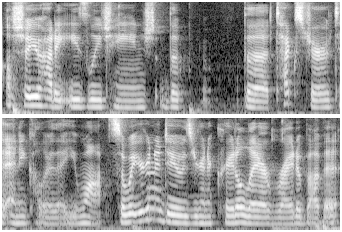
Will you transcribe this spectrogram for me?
I'll show you how to easily change the the texture to any color that you want. So what you're going to do is you're going to create a layer right above it.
